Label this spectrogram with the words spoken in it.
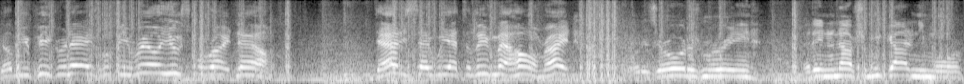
WP grenades would be real useful right now. Daddy said we had to leave him at home, right? What is your orders, Marine? That ain't an option we got anymore.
